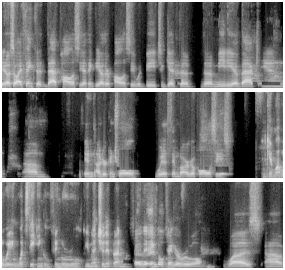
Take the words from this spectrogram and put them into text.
you know so i think that that policy i think the other policy would be to get the the media back in um, in under control with embargo policies. And Ken, while we're waiting, what's the Ingelfinger rule? You mentioned it, but I don't. So the Ingelfinger rule was uh,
